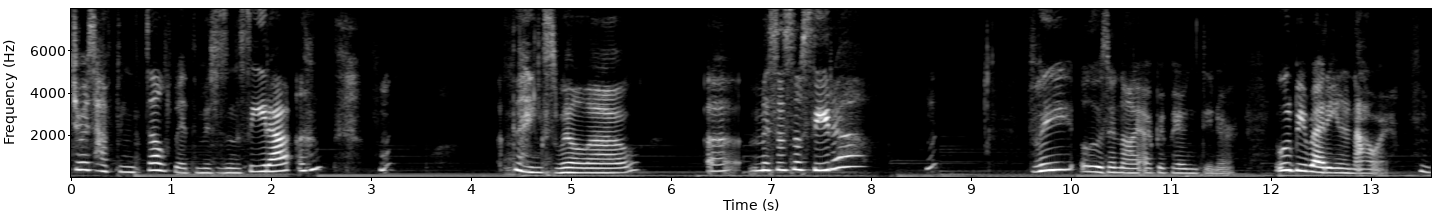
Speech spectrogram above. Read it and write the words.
Chores have been dealt with, Mrs. Noceda. Thanks, Willow. Uh, Mrs. Noceda? Vi, Luz, and I are preparing dinner. It will be ready in an hour.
